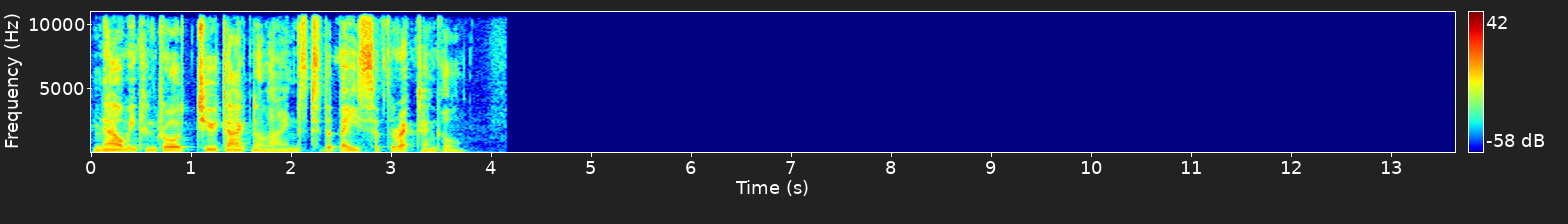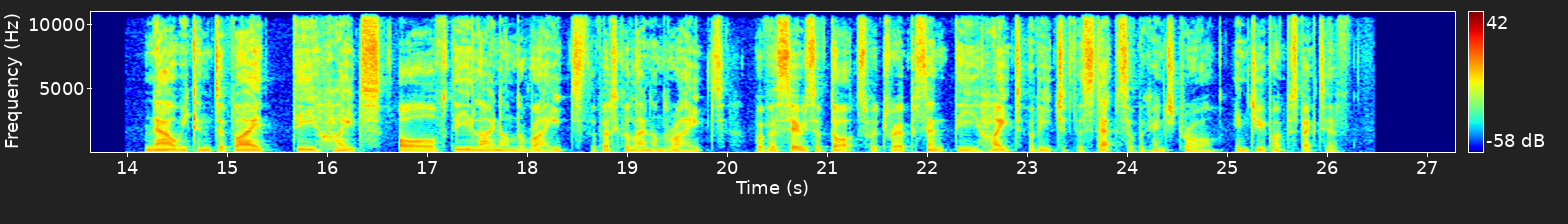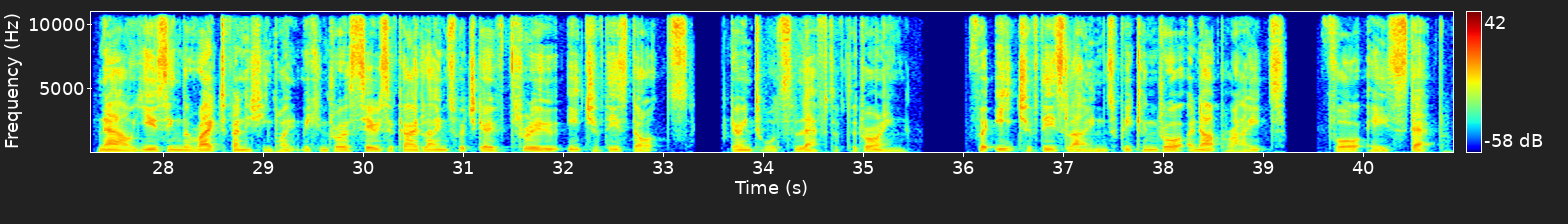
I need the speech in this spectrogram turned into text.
Now we can draw two diagonal lines to the base of the rectangle. Now we can divide the height of the line on the right, the vertical line on the right, with a series of dots which represent the height of each of the steps that we're going to draw in two-point perspective. Now, using the right vanishing point, we can draw a series of guidelines which go through each of these dots, going towards the left of the drawing. For each of these lines, we can draw an upright for a step.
